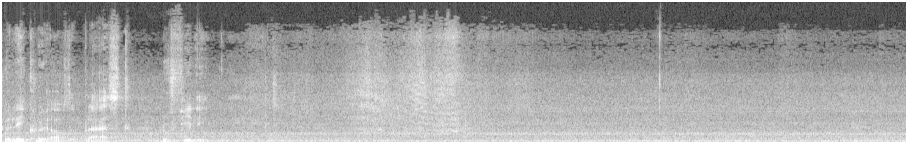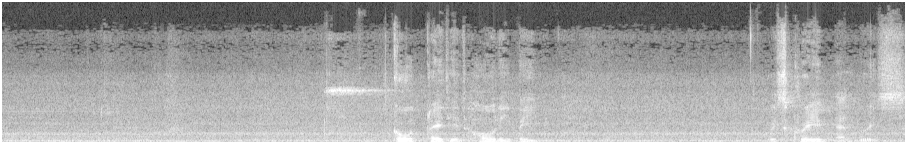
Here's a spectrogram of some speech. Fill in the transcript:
Reliquary of the Blessed Rufili. Gold plated Holy Baby with crib and wreath.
